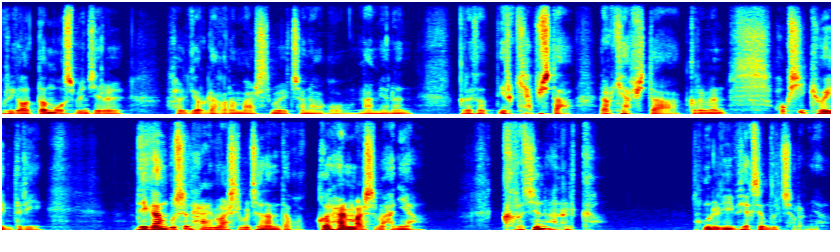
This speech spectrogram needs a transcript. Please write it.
우리가 어떤 모습인지를 설교를 하거나 말씀을 전하고 나면은 그래서 이렇게 합시다. 이렇게 합시다. 그러면 혹시 교인들이 네가 무슨 하나님 말씀을 전한다고 그건 하나님 말씀 아니야. 그러진 않을까. 오늘 이 백성들처럼요.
